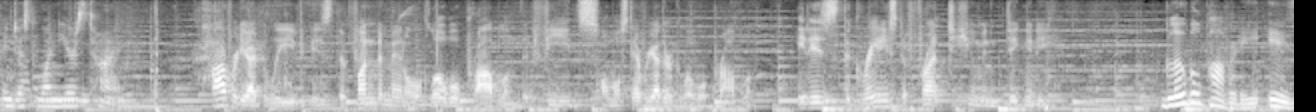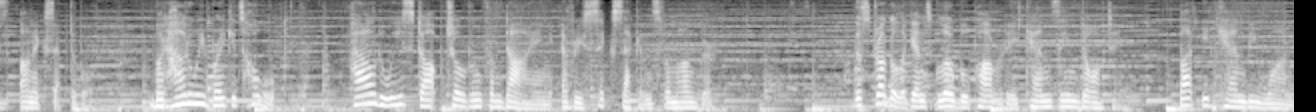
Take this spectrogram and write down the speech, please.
in just one year's time. Poverty, I believe, is the fundamental global problem that feeds almost every other global problem. It is the greatest affront to human dignity. Global poverty is unacceptable. But how do we break its hold? How do we stop children from dying every six seconds from hunger? The struggle against global poverty can seem daunting, but it can be won.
